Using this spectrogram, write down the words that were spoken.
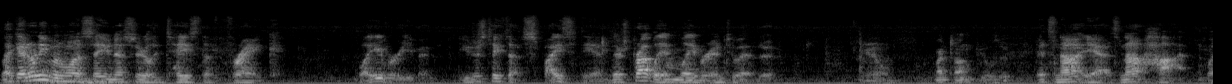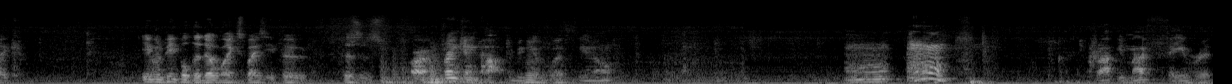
Like, I don't even want to say you necessarily taste the frank flavor, even. You just taste that spice at the end. There's probably a Mm. flavor into it that, you know, My tongue feels it. it's not, yeah, it's not hot. Like, even people that don't like spicy food, this is, All right, Frank ain't hot to begin with, you know. Mm-mm. Crappie, my favorite.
